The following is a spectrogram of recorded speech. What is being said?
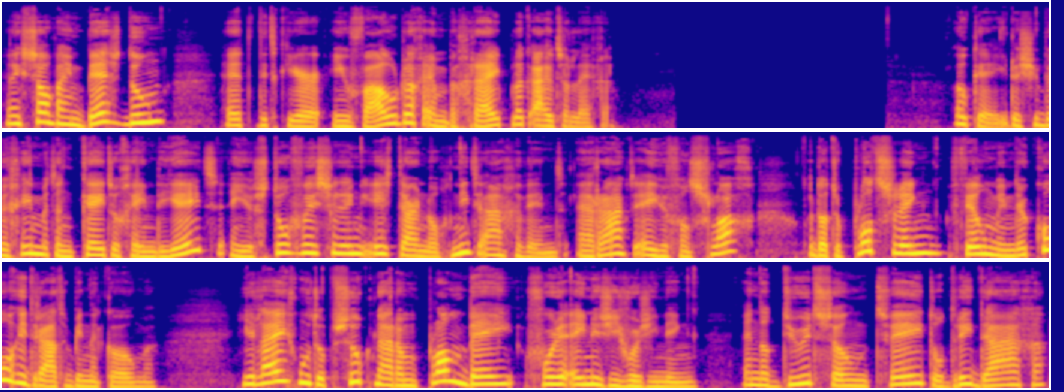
En ik zal mijn best doen het dit keer eenvoudig en begrijpelijk uit te leggen. Oké, dus je begint met een ketogeen dieet en je stofwisseling is daar nog niet aan gewend en raakt even van slag doordat er plotseling veel minder koolhydraten binnenkomen. Je lijf moet op zoek naar een plan B voor de energievoorziening en dat duurt zo'n 2 tot 3 dagen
